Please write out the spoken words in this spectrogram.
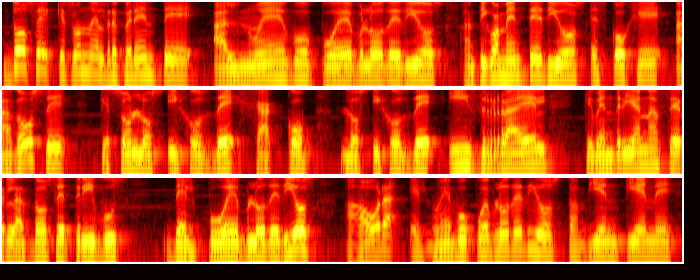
12 que son el referente al nuevo pueblo de Dios. Antiguamente Dios escoge a 12 que son los hijos de Jacob, los hijos de Israel, que vendrían a ser las 12 tribus del pueblo de Dios. Ahora el nuevo pueblo de Dios también tiene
